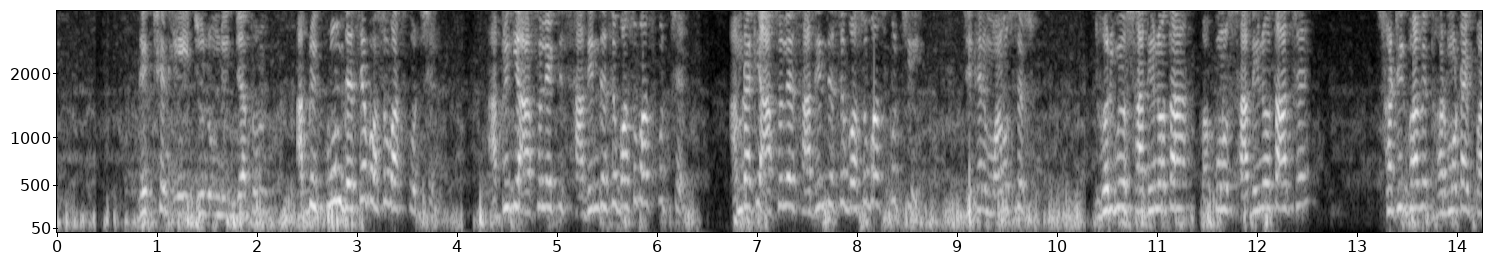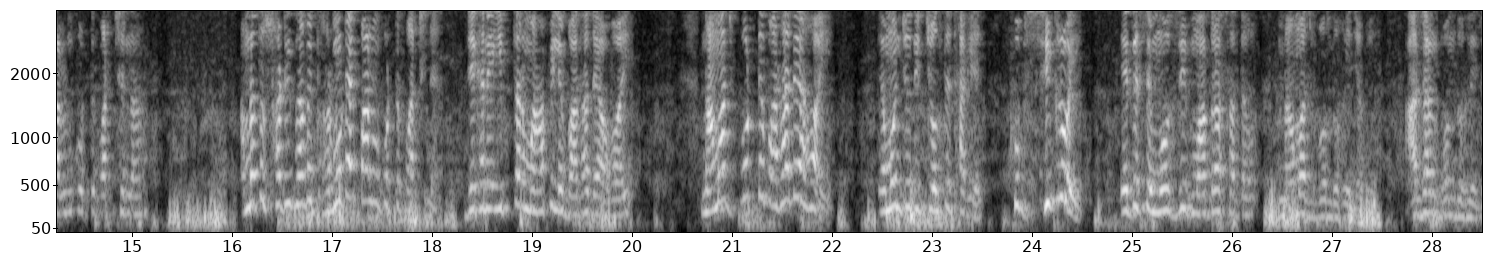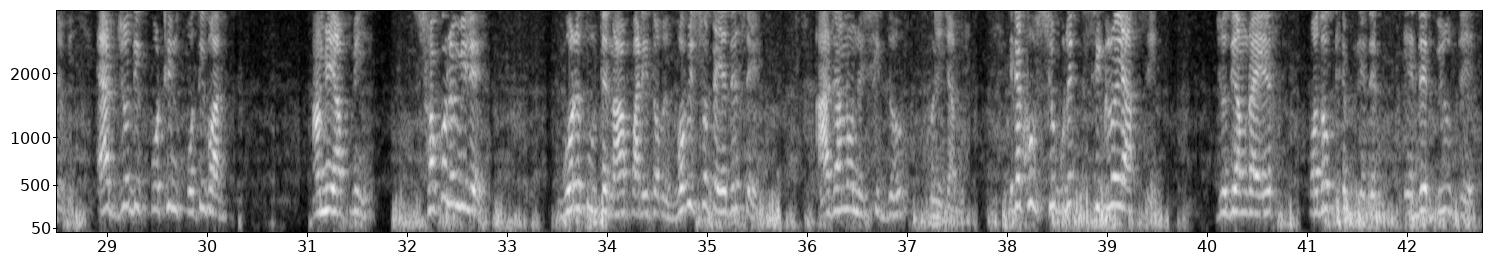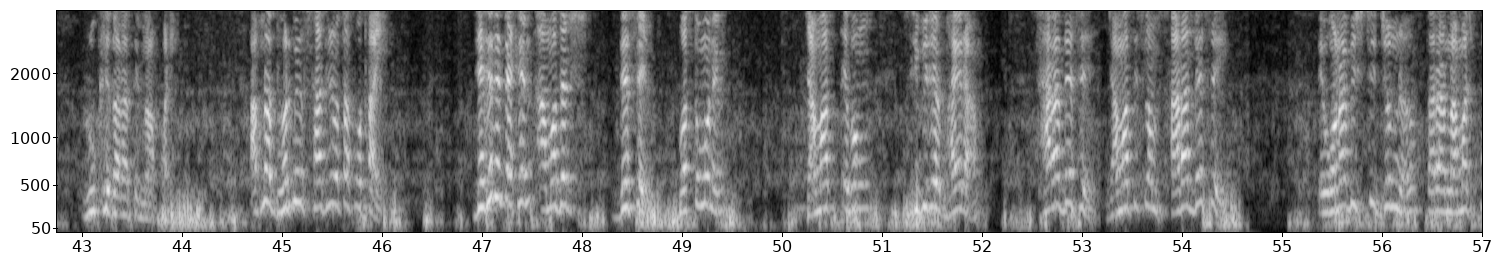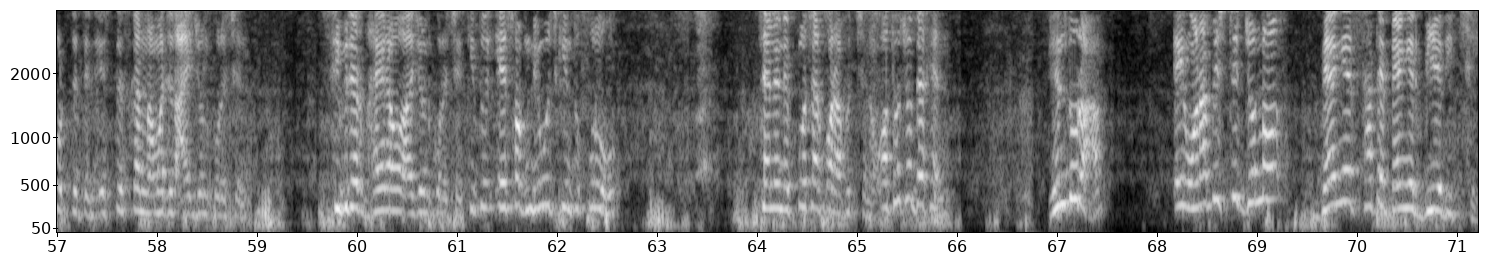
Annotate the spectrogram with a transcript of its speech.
দেখছেন এই জুলুম নির্যাতন। আপনি কোন দেশে বসবাস করছেন? আপনি কি আসলে একটি স্বাধীন দেশে বসবাস করছেন? আমরা কি আসলে স্বাধীন দেশে বসবাস করছি? যেখানে মানুষের ধর্মীয় স্বাধীনতা বা কোনো স্বাধীনতা আছে? সঠিকভাবে ধর্মটাই পালন করতে পারছেন না। আমরা তো সঠিকভাবে ধর্মটাই পালন করতে পারছি না। যেখানে ইফতার মাহফিলে বাধা দেওয়া হয়, নামাজ পড়তে বাধা দেওয়া হয়, এমন যদি চলতে থাকে, খুব শীঘ্রই এদেশে মসজিদ, মাদ্রাসাতেও নামাজ বন্ধ হয়ে যাবে, আজান বন্ধ হয়ে যাবে। এর যদি কঠিন প্রতিবাদ আমি, আপনি সকলে মিলে গড়ে তুলতে না পারি, তবে ভবিষ্যতে এদেশে আজানও নিষিদ্ধ হয়ে যাবে। এটা খুব শীঘ্রই আসছে। যদি আমরা এর পদক্ষেপ এদের এদের বিরুদ্ধে রুখে দাঁড়াতে না পারি। আপনার ধর্মীয় স্বাধীনতা কোথায়? যেখানে দেখেন আমাদের দেশে বর্তমানে জামাত এবং শিবিরের ভাইরা সারা দেশে, জামাত ইসলাম সারা দেশে এই অনাবৃষ্টির জন্য তারা নামাজ পড়তে তেন ইস্তেস্কার নামাজের আয়োজন করেছেন, শিবিরের ভাইরাও আয়োজন করেছে কিন্তু এসব নিউজ কিন্তু কোনো চ্যানেলে প্রচার করা হচ্ছে না। অথচ দেখেন, হিন্দুরা এই অনাবৃষ্টির জন্য ব্যাঙের সাথে ব্যাঙের বিয়ে দিচ্ছে।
